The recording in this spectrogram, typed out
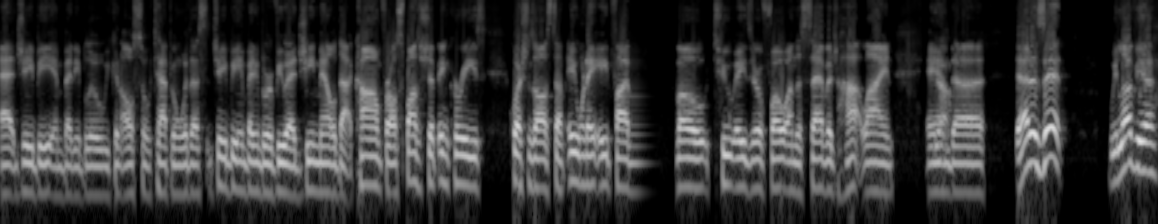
at JB and Benny Blue. You can also tap in with us, JB and Benny Blue Review at gmail.com for all sponsorship inquiries, questions, all that stuff. 818 850 2804 on the Savage Hotline. And uh, that is it. We love you.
